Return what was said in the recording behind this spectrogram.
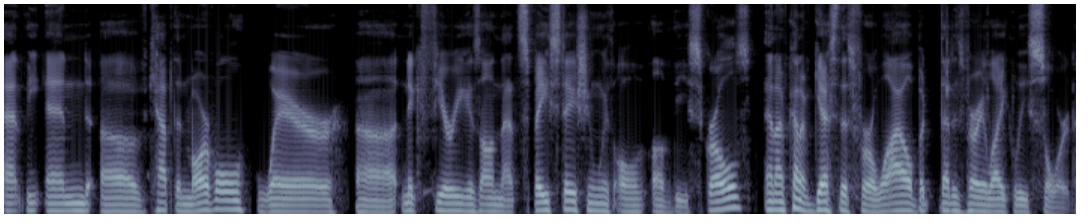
at the end of Captain Marvel, where uh, Nick Fury is on that space station with all of the Skrulls. And I've kind of guessed this for a while, but that is very likely Sword.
